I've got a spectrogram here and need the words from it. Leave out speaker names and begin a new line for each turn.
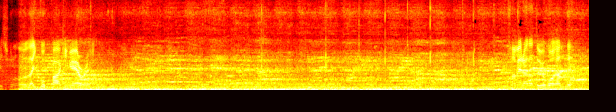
リシコの大黒パーキングエリア。カメラだとよくわかんね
